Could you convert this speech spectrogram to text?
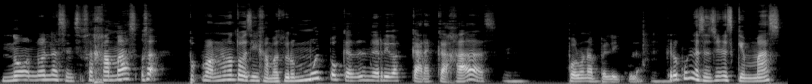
no, no es la sensación. O sea, jamás. O sea, bueno, no te voy a decir jamás, pero muy pocas veces me he a carcajadas por una película. Creo que una de las sensaciones que más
